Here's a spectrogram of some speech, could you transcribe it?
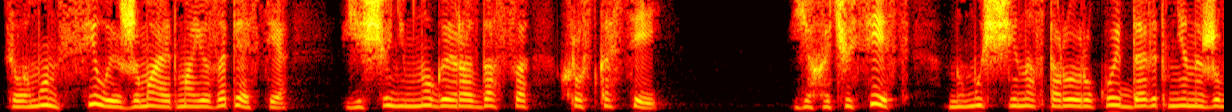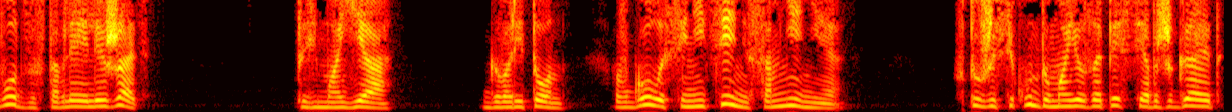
Теламон с силой сжимает мое запястье. Еще немного и раздастся хруст костей. Я хочу сесть, но мужчина второй рукой давит мне на живот, заставляя лежать. «Ты моя!» — говорит он. В голосе ни тени сомнения. В ту же секунду мое запястье обжигает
